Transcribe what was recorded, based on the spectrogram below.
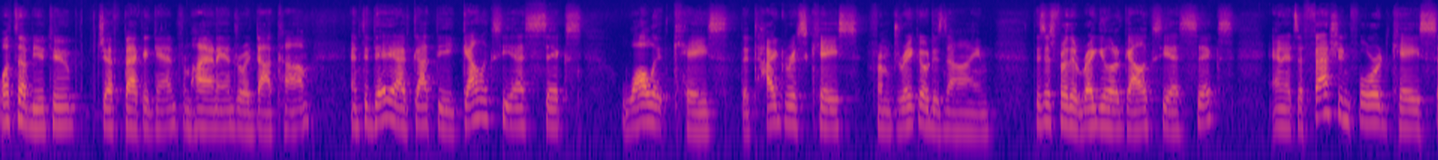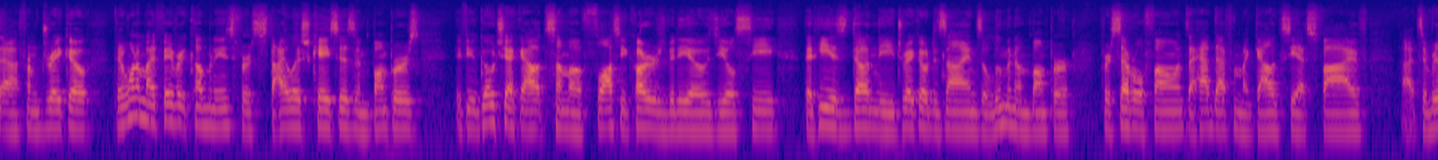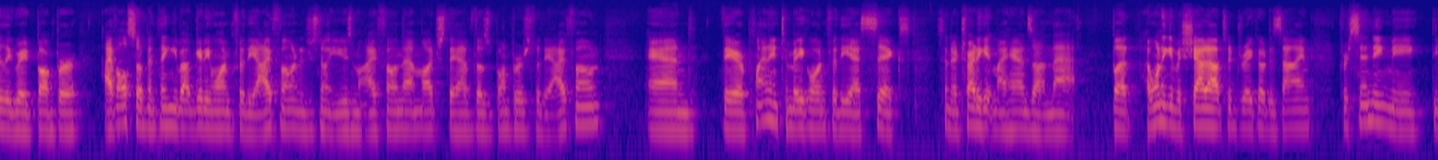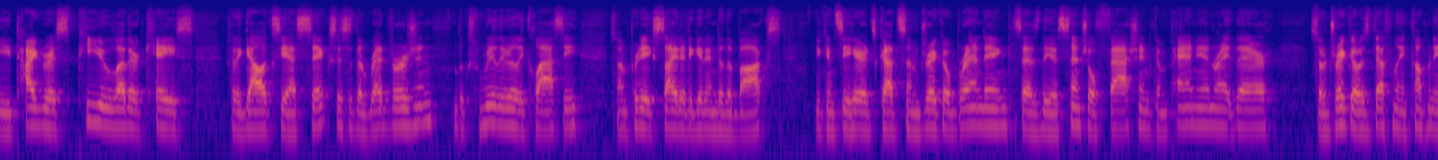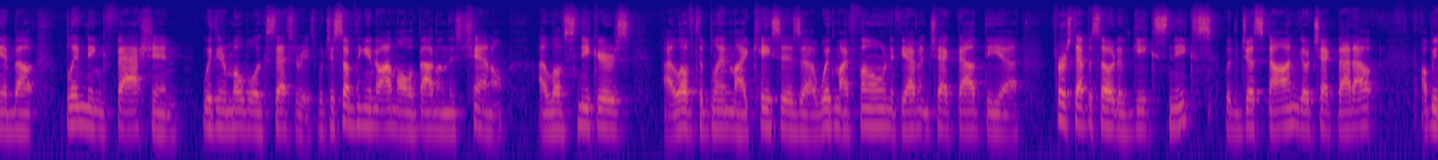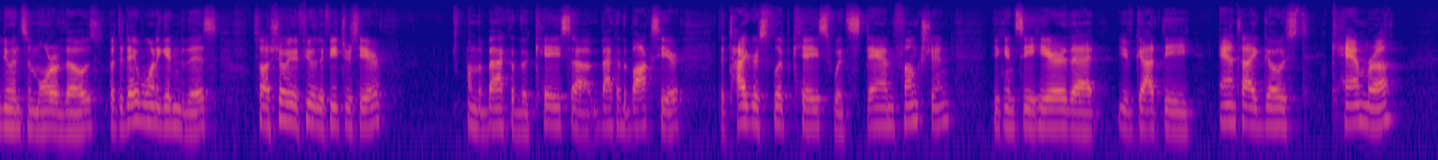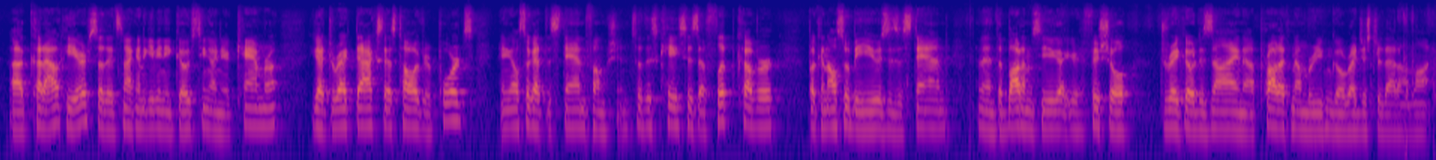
What's up YouTube? Jeff back again from highonandroid.com and today I've got the Galaxy S6 wallet case, the Tigris case from Draco Design. This is for the regular Galaxy S6 and it's a fashion forward case uh, from Draco. They're one of my favorite companies for stylish cases and bumpers. If you go check out some of Flossy Carter's videos, you'll see that he has done the Draco Designs aluminum bumper for several phones. I had that from my Galaxy S5. Uh, it's a really great bumper. I've also been thinking about getting one for the iPhone. I just don't use my iPhone that much. They have those bumpers for the iPhone, and they're planning to make one for the S6. So I'm gonna try to get my hands on that. But I want to give a shout out to Draco Design for sending me the Tigris PU leather case for the Galaxy S6. This is the red version. It looks really, really classy. So I'm pretty excited to get into the box. You can see here it's got some Draco branding. It says the Essential Fashion Companion right there. So Draco is definitely a company about blending fashion with your mobile accessories, which is something you know I'm all about on this channel. I love sneakers. I love to blend my cases uh, with my phone. If you haven't checked out the uh, first episode of Geek Sneaks with Just Don, go check that out. I'll be doing some more of those. But today we want to get into this. So I'll show you a few of the features here. On the back of the case, uh, back of the box here, the Tigris flip case with stand function. You can see here that you've got the anti-ghost camera uh, cut out here so that it's not going to give you any ghosting on your camera. You got direct access to all of your ports, and you also got the stand function. So this case is a flip cover, but can also be used as a stand. And then at the bottom, so you got your official Draco Design uh, product number. You can go register that online.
